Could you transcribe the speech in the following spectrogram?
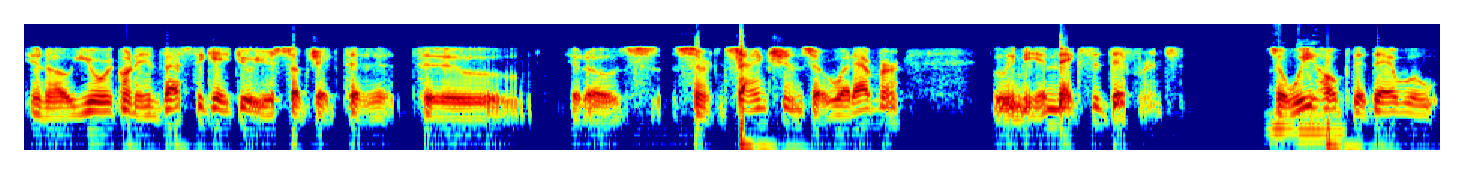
you know, you are going to investigate you, you're subject to to you know s- certain sanctions or whatever. Believe me, it makes a difference. So we hope that they will,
